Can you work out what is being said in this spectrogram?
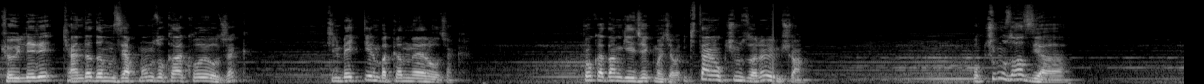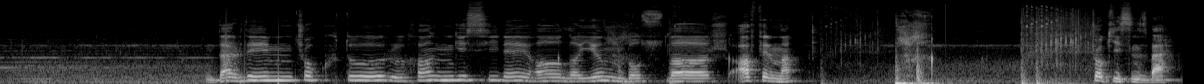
köyleri kendi adamımız yapmamız o kadar kolay olacak. Şimdi bekleyelim bakalım neler olacak. Çok adam gelecek mi acaba? İki tane okçumuz var öyle mi şu an? Okçumuz az ya. Derdim çoktur hangisine ağlayım dostlar. Aferin lan. Çok iyisiniz be.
